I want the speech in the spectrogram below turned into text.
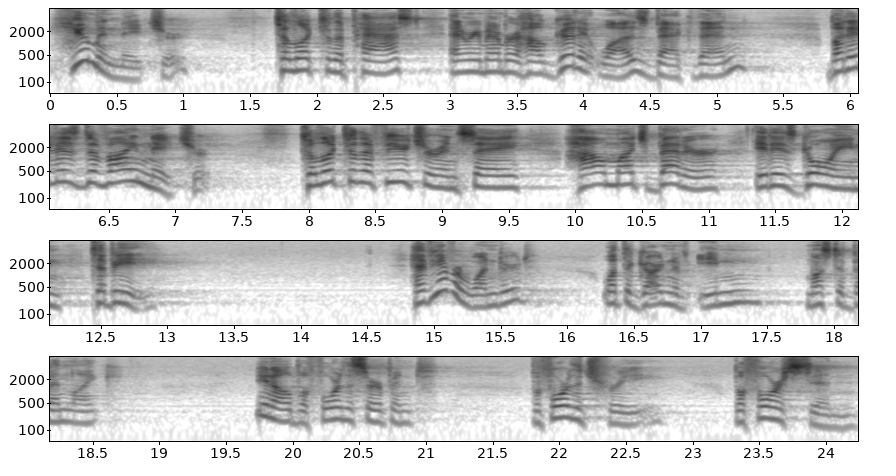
human nature to look to the past and remember how good it was back then, but it is divine nature to look to the future and say how much better it is going to be. Have you ever wondered what the Garden of Eden must have been like? You know, before the serpent, before the tree, before sin.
